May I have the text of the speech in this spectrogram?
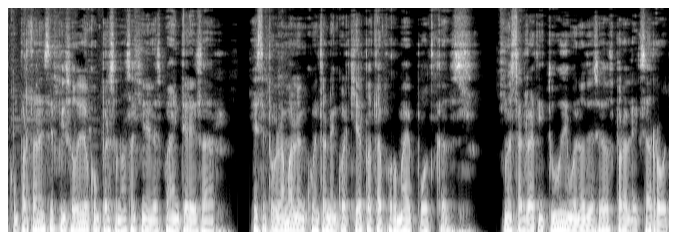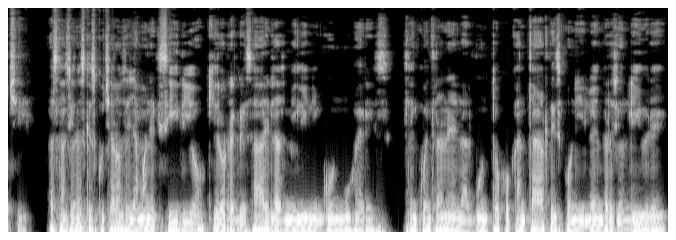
Compartan este episodio con personas a quienes les pueda interesar. Este programa lo encuentran en cualquier plataforma de podcast. Nuestra gratitud y buenos deseos para Alexa Rochi. Las canciones que escucharon se llaman Exilio, Quiero Regresar y Las Mil y Ningún Mujeres. Se encuentran en el álbum Toco Cantar, disponible en versión libre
